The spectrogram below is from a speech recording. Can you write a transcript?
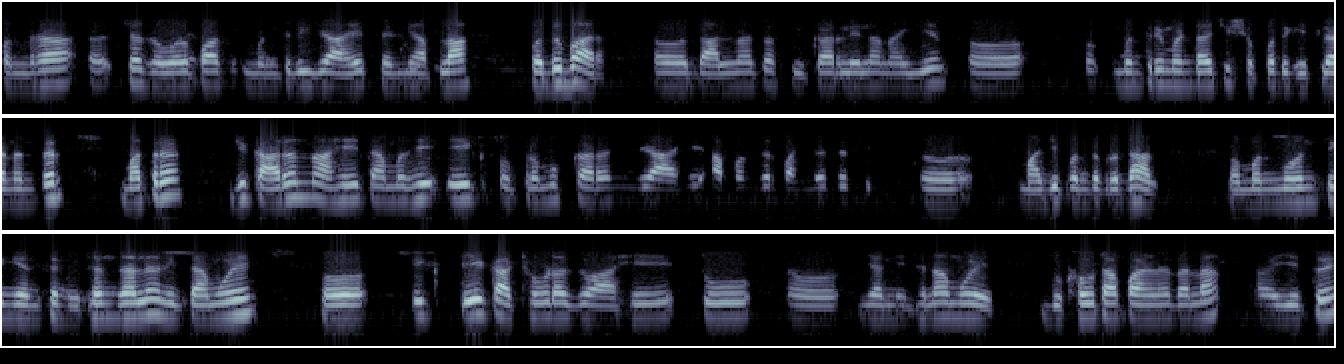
पंधराच्या जवळपास मंत्री जे आहेत त्यांनी आपला पदभार दालनाचा स्वीकारलेला नाहीये. मंत्रिमंडळाची शपथ घेतल्यानंतर मात्र जे कारण आहे त्यामध्ये एक प्रमुख कारण जे आहे आपण जर पाहिलं तर माजी पंतप्रधान मनमोहन सिंग यांचं निधन झालं आणि त्यामुळे एक एक आठवडा जो आहे तो या निधनामुळे दुखवटा पाळण्यात आला येतोय.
